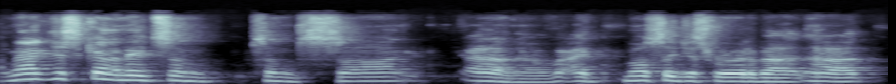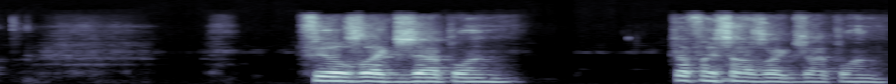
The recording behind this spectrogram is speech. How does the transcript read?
I mean, I just kind of made some some song. I don't know. I mostly just wrote about uh, feels like Zeppelin. Definitely sounds like Zeppelin.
